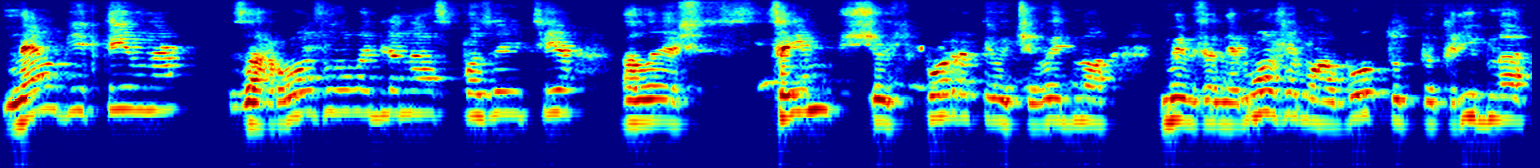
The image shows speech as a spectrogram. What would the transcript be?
Необ'єктивна, загрозлива для нас позиція, але з цим щось впорати, очевидно, ми вже не можемо, або тут потрібна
